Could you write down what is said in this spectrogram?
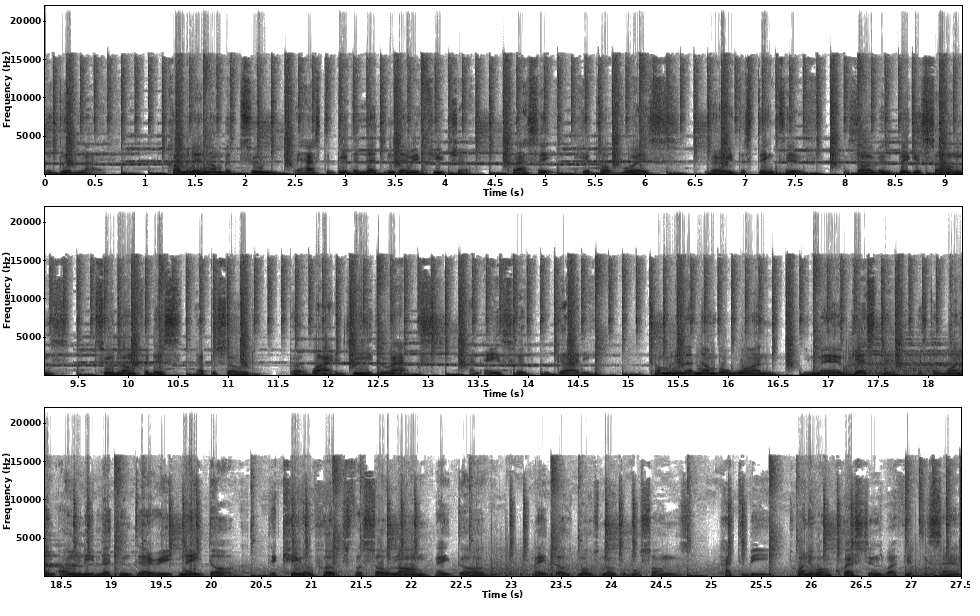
The Good Life. Coming in number two, it has to be the legendary Future. Classic hip hop voice, very distinctive. Some of his biggest songs, too long for this episode, but YG Racks and Ace Hood's Bugatti. Coming in at number one, you may have guessed it, it's the one and only legendary Nate Dogg, the king of hooks for so long. Nate Dogg, Nate Dogg's most notable songs had to be 21 Questions by 50 Cent,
